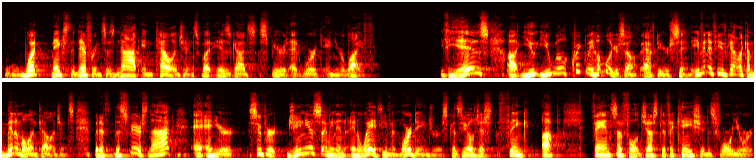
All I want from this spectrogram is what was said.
what makes the difference is not intelligence, but is God's Spirit at work in your life. If he is, uh, you, you will quickly humble yourself after your sin, even if you've got like a minimal intelligence. But if the Spirit's not, and, and you're super genius, I mean, in, in a way, it's even more dangerous because you'll just think up fanciful justifications for your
